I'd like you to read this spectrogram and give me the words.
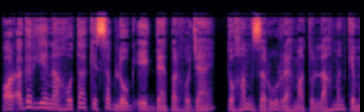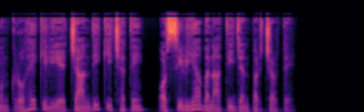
اور اگر یہ نہ ہوتا کہ سب لوگ ایک دہ پر ہو جائیں، تو ہم ضرور رحمت اللہمن کے منکروہے کے لیے چاندی کی چھتیں اور سیڑھیاں بناتی جن پر چڑھتے۔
